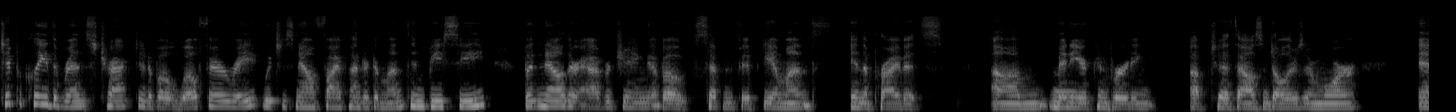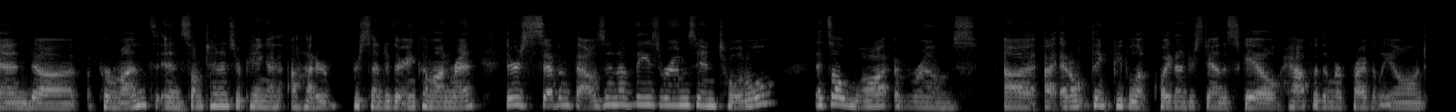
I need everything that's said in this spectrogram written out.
Typically, the rent's tracked at about welfare rate, which is now 500 a month in BC, but now they're averaging about 750 a month in the privates. Um, many are converting up to $1,000 or more and uh, per month, and some tenants are paying a hundred percent of their income on rent. There's seven thousand of these rooms in total. That's a lot of rooms. Uh, I, I, don't think people quite understand the scale. Half of them are privately owned,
